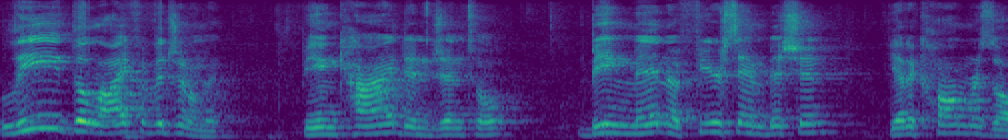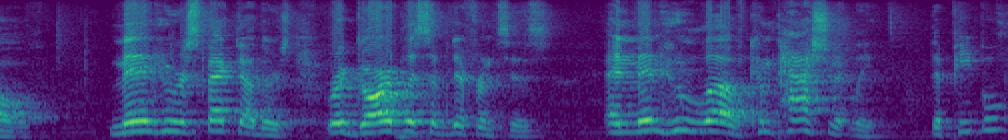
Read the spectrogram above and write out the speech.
lead the life of a gentleman, being kind and gentle, being men of fierce ambition, yet a calm resolve, men who respect others, regardless of differences, and men who love compassionately the people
